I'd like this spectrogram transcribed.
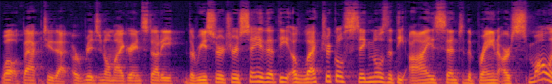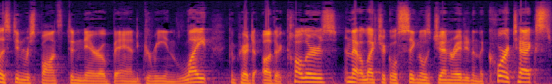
Well, back to that original migraine study. The researchers say that the electrical signals that the eyes send to the brain are smallest in response to narrow band green light compared to other colors, and that electrical signals generated in the cortex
